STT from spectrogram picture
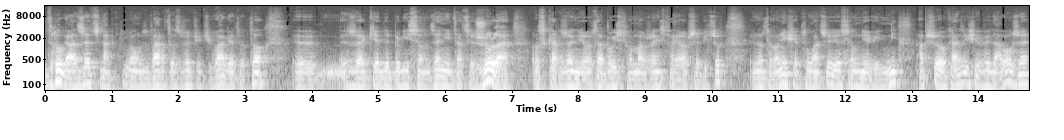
druga rzecz, na którą warto zwrócić uwagę, to to, że kiedy byli sądzeni tacy żule oskarżeni o zabójstwo małżeństwa Jaroszewiczów, no to oni się tłumaczyli, że są niewinni, a przy okazji się wydało, że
